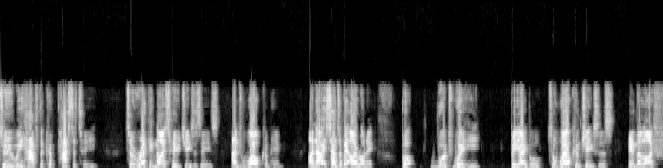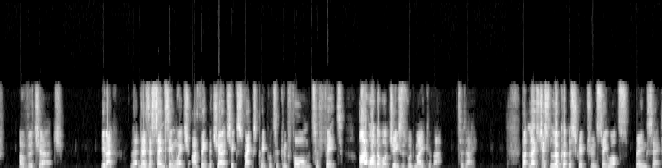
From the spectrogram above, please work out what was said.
do we have the capacity to recognize who Jesus is and welcome him? I know it sounds a bit ironic, but would we be able to welcome Jesus in the life of the church. You know, there's a sense in which I think the church expects people to conform, to fit. I wonder what Jesus would make of that today. But let's just look at the scripture and see what's being said.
